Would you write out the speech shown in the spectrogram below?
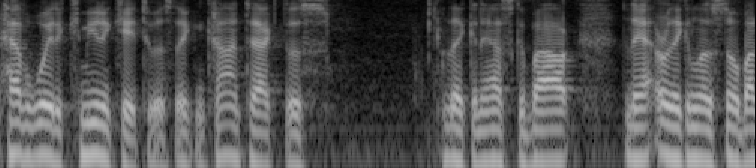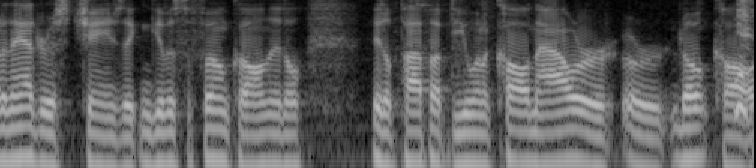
have a way to communicate to us. They can contact us. They can ask about, an or they can let us know about an address change. They can give us a phone call, and it'll it'll pop up. Do you want to call now or, or don't call?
